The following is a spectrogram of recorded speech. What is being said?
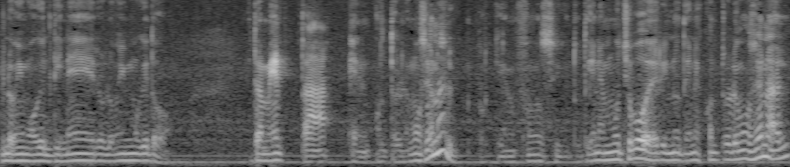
Lo mismo que el dinero, lo mismo que todo. También está en el control emocional. Que en el fondo, si tú tienes mucho poder y no tienes control emocional,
